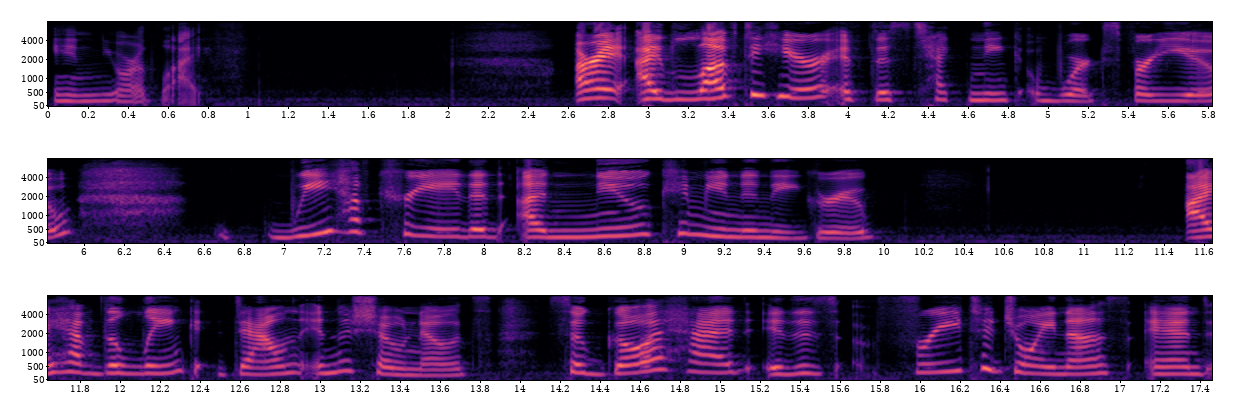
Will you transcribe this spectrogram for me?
in your life. All right, I'd love to hear if this technique works for you. We have created a new community group. I have the link down in the show notes. So go ahead, it is free to join us and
